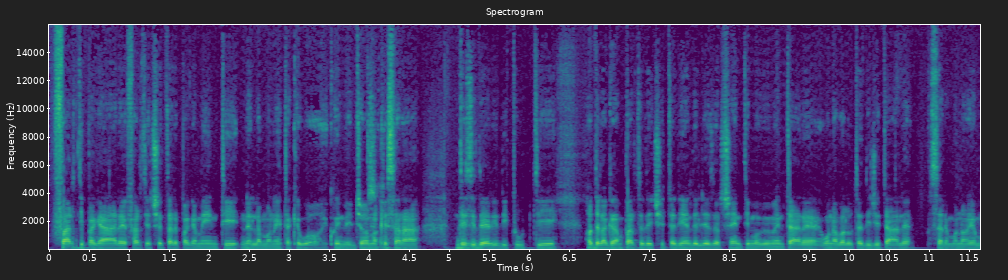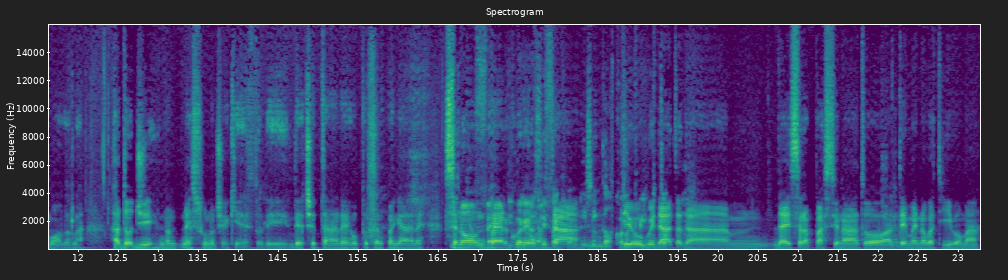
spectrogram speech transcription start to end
farti pagare, farti accettare pagamenti nella moneta che vuoi, quindi il giorno sì. che sarà desiderio di tutti o della gran parte dei cittadini e degli esercenti movimentare una valuta digitale, saremo noi a muoverla. Ad oggi non, nessuno ci ha chiesto di, di, accettare o poter pagare, se il non per curiosità più guidata da, da, essere appassionato sì. al tema innovativo, ma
